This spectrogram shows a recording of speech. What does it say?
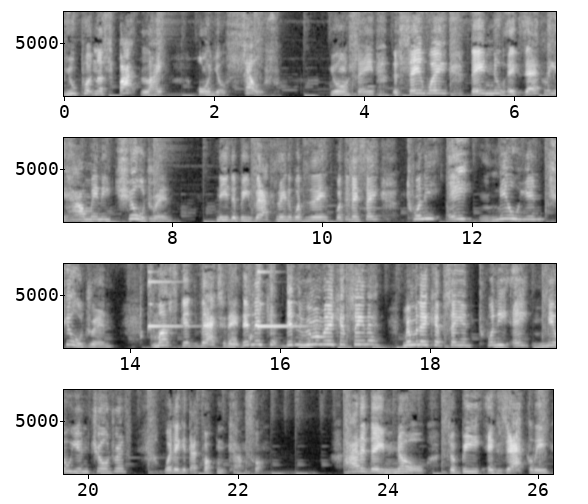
You putting a spotlight on yourself. You know what I'm saying? The same way they knew exactly how many children need to be vaccinated. What did they what did they say? 28 million children must get vaccinated. Didn't they keep didn't remember they kept saying that? Remember they kept saying 28 million children? Where they get that fucking count from? How did they know to be exactly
